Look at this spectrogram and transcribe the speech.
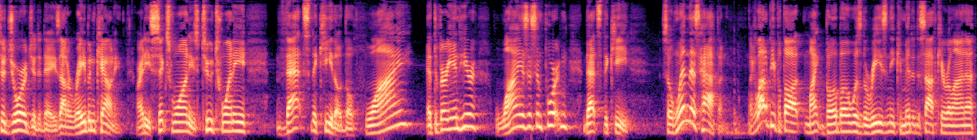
to Georgia today. He's out of Rabun County. All right, he's 6'1, he's 220. That's the key, though. The why at the very end here, why is this important? That's the key. So when this happened, like a lot of people thought Mike Bobo was the reason he committed to South Carolina.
